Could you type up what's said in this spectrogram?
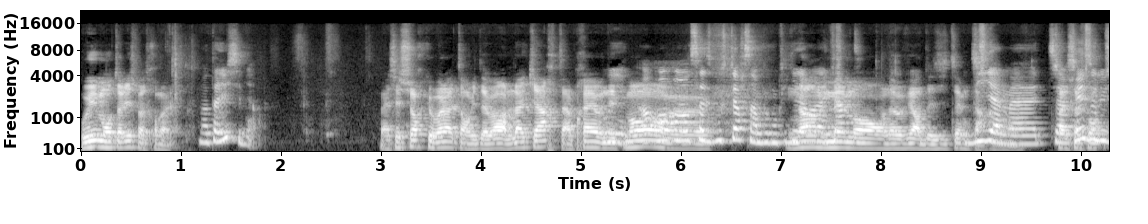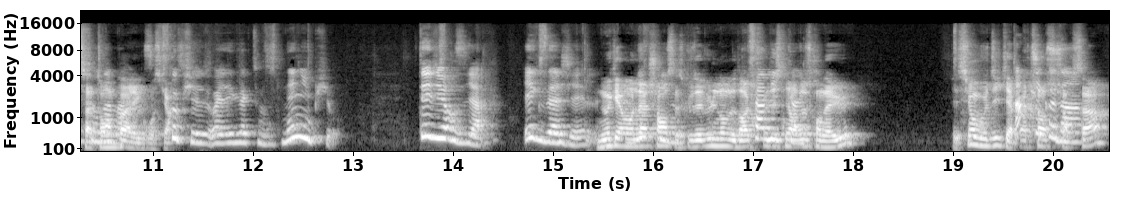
Oui, Mentali c'est pas trop mal. Vu, c'est bien. Bah, c'est sûr que voilà, t'as envie d'avoir la carte. Après, honnêtement. Oui. En, en, en euh, 16 booster, c'est un peu compliqué non, la même carte. en, on a ouvert des items. t'as- Diamat, Ça- ça tombe- résolution ça tombe pas, les grosses cartes. Scopieuse, ouais, exactement. Nenupio, Tedursia, Exagel. Nous qui avons de la chance, est-ce que vous avez vu le nombre de Famille Destiny 2 Pack. qu'on a eu? Et si on vous dit qu'il n'y a pas de chance sur ça,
